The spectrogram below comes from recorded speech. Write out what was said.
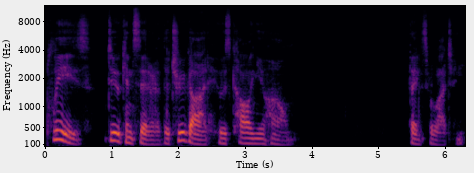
Please do consider the true God who is calling you home. Thanks for watching.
